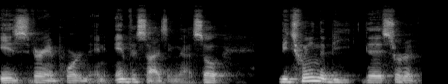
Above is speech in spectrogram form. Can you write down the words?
is very important and emphasizing that. So between the the sort of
